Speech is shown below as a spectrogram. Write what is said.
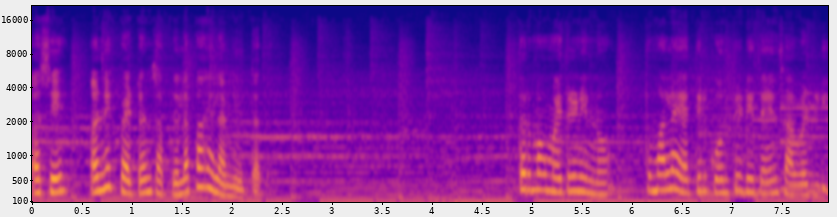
असे अनेक पॅटर्न्स आपल्याला पाहायला मिळतात. तर मग मैत्रिणींनो तुम्हाला यातील कोणती डिझाईन्स आवडली?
